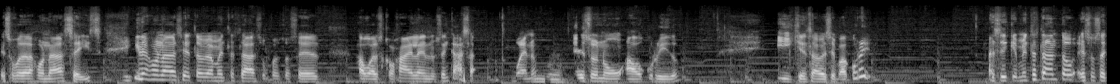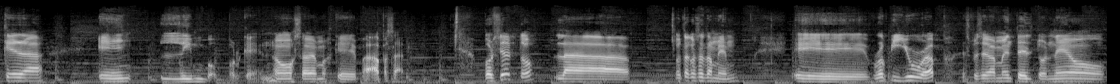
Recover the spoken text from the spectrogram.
Eso fue de la jornada 6. Y la jornada 7 obviamente estaba supuesto a ser Jaguars con Highlanders en casa. Bueno, eso no ha ocurrido. Y quién sabe si va a ocurrir. Así que mientras tanto, eso se queda en limbo, porque no sabemos qué va a pasar. Por cierto, la otra cosa también, eh, Rugby Europe, especialmente el torneo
